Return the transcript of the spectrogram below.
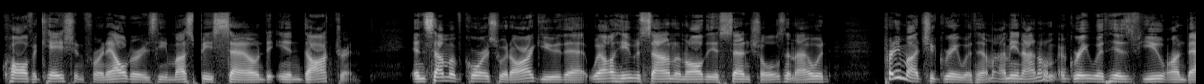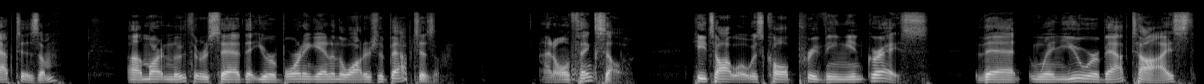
qualification for an elder is he must be sound in doctrine. And some, of course, would argue that, well, he was sound on all the essentials, and I would pretty much agree with him. I mean, I don't agree with his view on baptism. Uh, Martin Luther said that you were born again in the waters of baptism. I don't think so. He taught what was called prevenient grace, that when you were baptized,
